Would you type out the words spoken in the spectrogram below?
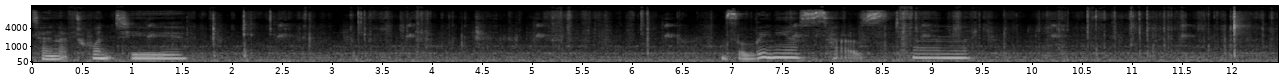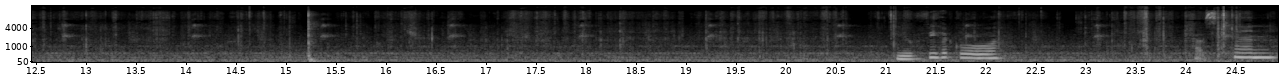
10, 20. Miscellaneous has 10. New vehicle has 10.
